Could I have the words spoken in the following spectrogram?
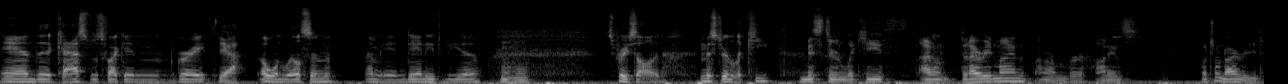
and the cast was fucking great. Yeah, Owen Wilson, I mean Danny DeVito. Mm-hmm. It's pretty solid. Mr. Lakeith. Mr. Lakeith. I don't. Did I read mine? I don't remember. Audience. Which one did I read?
